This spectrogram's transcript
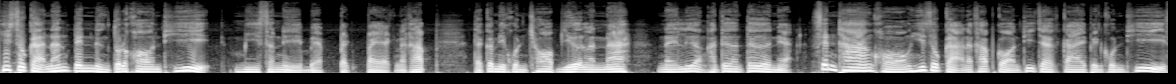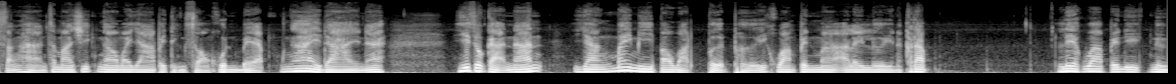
ฮิโซกะนั้นเป็นหนึ่งตัวละครที่ มีเสน่ห์แบบแปลกๆนะครับ แต่ก็มีคนชอบเยอะแล้วนะ ในเรื่อง Hunter Hunter เนี่ย เส้นทางของฮิโซกะนะครับ ก่อนที่จะกลายเป็นคนที่สังหารสมาชิกเงามายาไปถึง 2 คนแบบง่ายดายนะ ฮิโซกะนั้นยังไม่มีประวัติเปิดเผยความเป็นมาอะไรเลยนะครับ เรียกว่าเป็นอีกหนึ่ง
